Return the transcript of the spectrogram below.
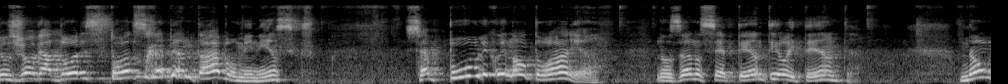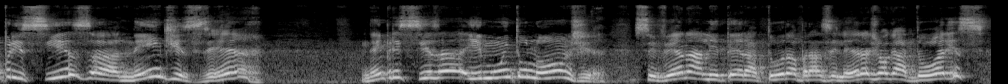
que os jogadores todos rebentavam o menisco. Isso é público e notório. Nos anos 70 e 80. Não precisa nem dizer, nem precisa ir muito longe. Se vê na literatura brasileira jogadores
